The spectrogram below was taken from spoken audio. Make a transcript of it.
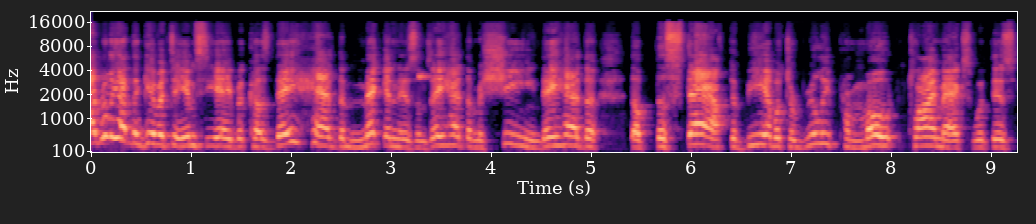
I really have to give it to MCA because they had the mechanisms, they had the machine, they had the, the the staff to be able to really promote Klymaxx with this,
